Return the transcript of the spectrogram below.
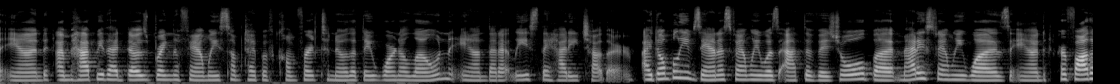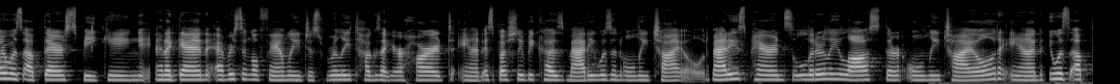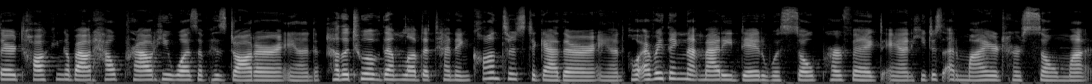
and I'm happy that does bring the family some type of comfort to know that they weren't alone and that at least they had each other. I don't believe Xana's family was at the visual, but Maddie's family was and her father was up there speaking and again every single family just really tugs at your heart and especially because Maddie was an only child. Maddie's parents literally lost their only child and he was up there talking about how proud he was of his daughter and how the two of them loved attending concerts together and how everything that Maddie did was so perfect and he just admired her so much.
